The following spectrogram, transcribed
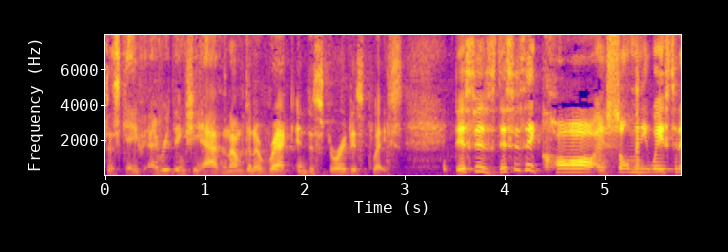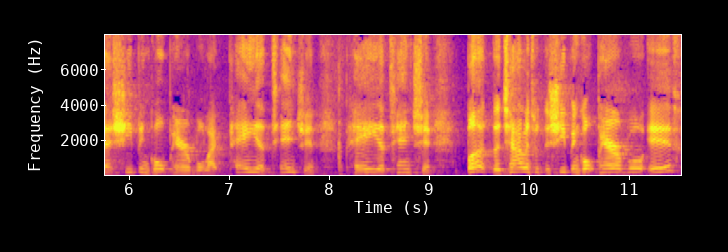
just gave everything she has, and I'm going to wreck and destroy this place. This is, this is a call in so many ways to that sheep and goat parable like, pay attention, pay attention. But the challenge with the sheep and goat parable is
